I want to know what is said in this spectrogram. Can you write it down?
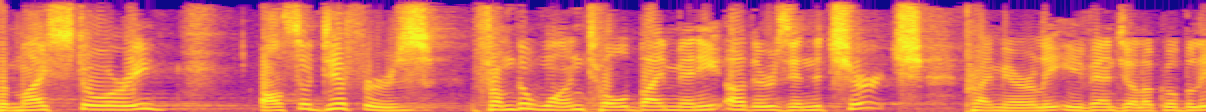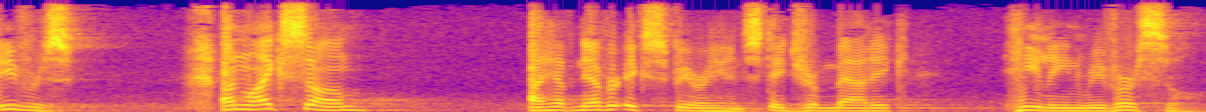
But my story also differs from the one told by many others in the church, primarily evangelical believers. Unlike some, I have never experienced a dramatic healing reversal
